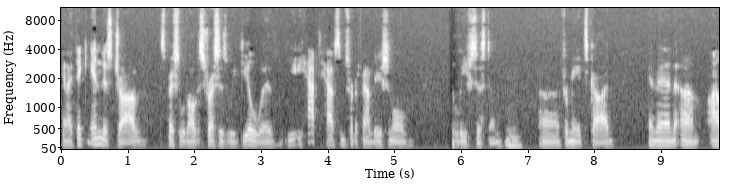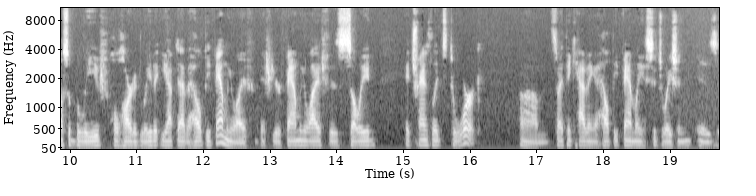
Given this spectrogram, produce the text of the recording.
and I think in this job, especially with all the stresses we deal with, you, you have to have some sort of foundational belief system. Uh, for me, it's God. And then um, I also believe wholeheartedly that you have to have a healthy family life. If your family life is sullied, it translates to work. Um, so I think having a healthy family situation is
